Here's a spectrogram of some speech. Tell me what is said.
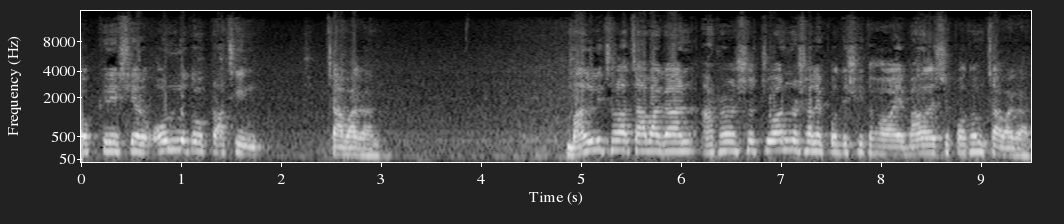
দক্ষিণ এশিয়ার অন্যতম প্রাচীন চা বাগান। মাল্লিছড়া চা বাগান আঠারোশো চুয়ান্ন সালে প্রতিষ্ঠিত হয় বাংলাদেশের প্রথম চা বাগান।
